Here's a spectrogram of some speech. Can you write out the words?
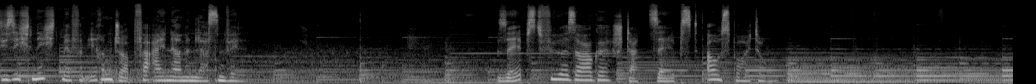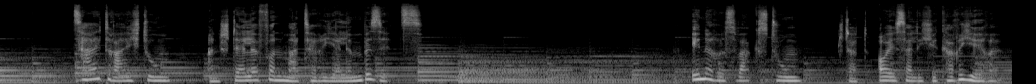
die sich nicht mehr von ihrem Job vereinnahmen lassen will. Selbstfürsorge statt Selbstausbeutung. Zeitreichtum anstelle von materiellem Besitz. Inneres Wachstum statt äußerliche Karriere.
